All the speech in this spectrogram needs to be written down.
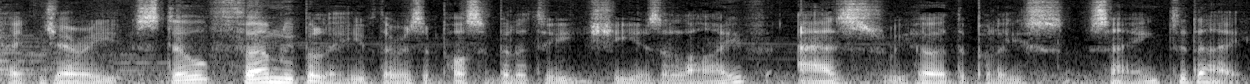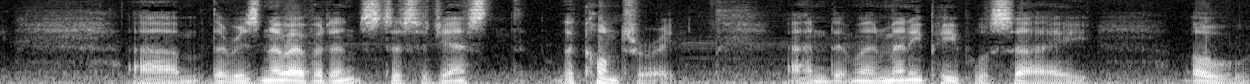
Kate and Gerry still firmly believe there is a possibility she is alive, as we heard the police saying today. Um, there is no evidence to suggest the contrary. And when many people say, oh,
